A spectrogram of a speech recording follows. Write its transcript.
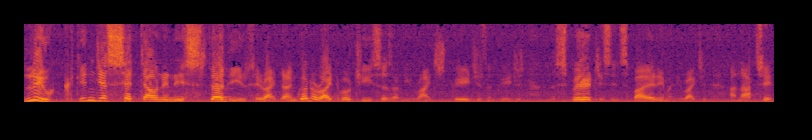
Luke didn't just sit down in his study and say, right, I'm going to write about Jesus, and he writes pages and pages, and the Spirit is inspiring him, and he writes it, and that's it.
